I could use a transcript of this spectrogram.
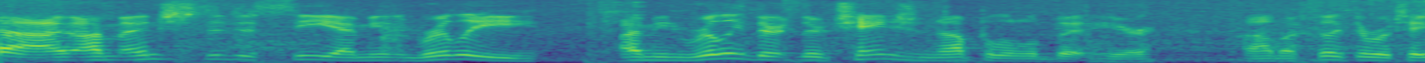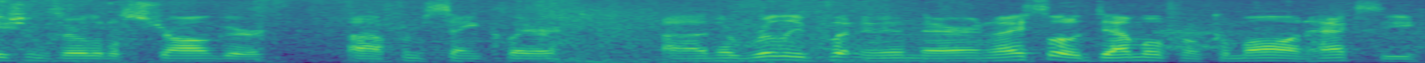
Yeah, I'm interested to see. I mean, really, I mean, really, they're, they're changing it up a little bit here. Um, I feel like the rotations are a little stronger uh, from St. Clair. Uh, they're really putting it in there. A nice little demo from Kamal and Hexy.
